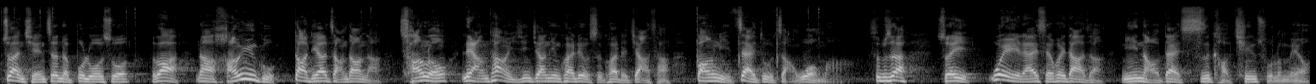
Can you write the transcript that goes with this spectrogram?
赚钱真的不啰嗦，是吧？那航运股到底要涨到哪？长龙两趟已经将近快六十块的价差，帮你再度掌握嘛？是不是？所以未来谁会大涨？你脑袋思考清楚了没有？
